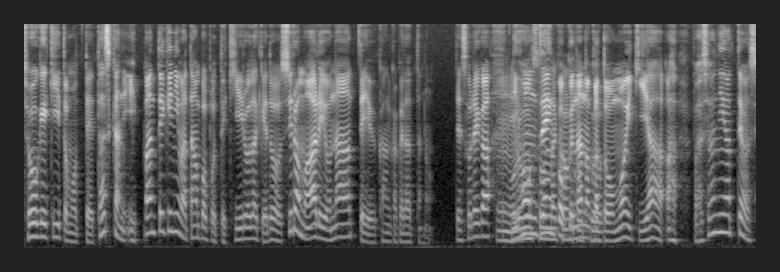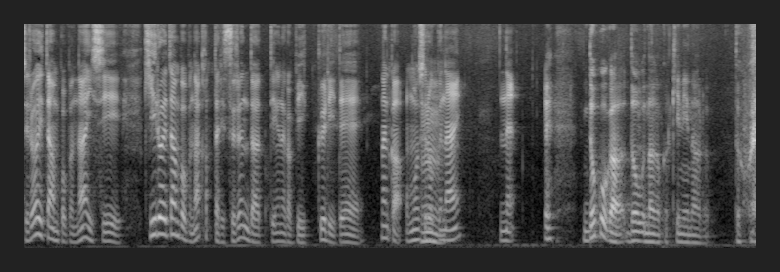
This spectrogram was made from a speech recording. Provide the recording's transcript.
衝撃と思って確かに一般的にはタンポポって黄色だけど白もあるよなっていう感覚だったの。でそれがうん日本全国なのかと思いきや、あ場所によっては白いタンポポないし黄色いタンポポなかったりするんだっていうのがびっくりでなんか面白くない、ね。えどこがどうなのか気になるどこが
